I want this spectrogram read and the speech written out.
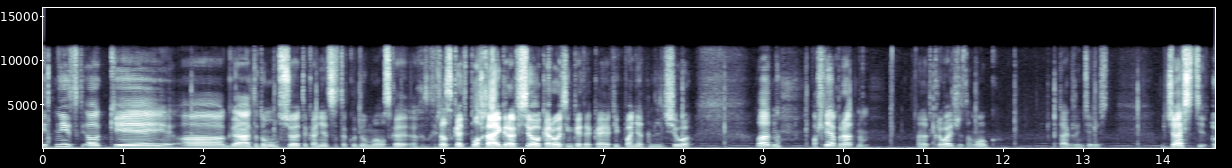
It needs... Окей. О, гад. Я думал, все, это конец. Я такой думал, хотел сказать, плохая игра. Все, коротенькая такая, фиг понятно для чего. Ладно, пошли обратно. Надо открывать же замок. Также интересно. Джасти...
